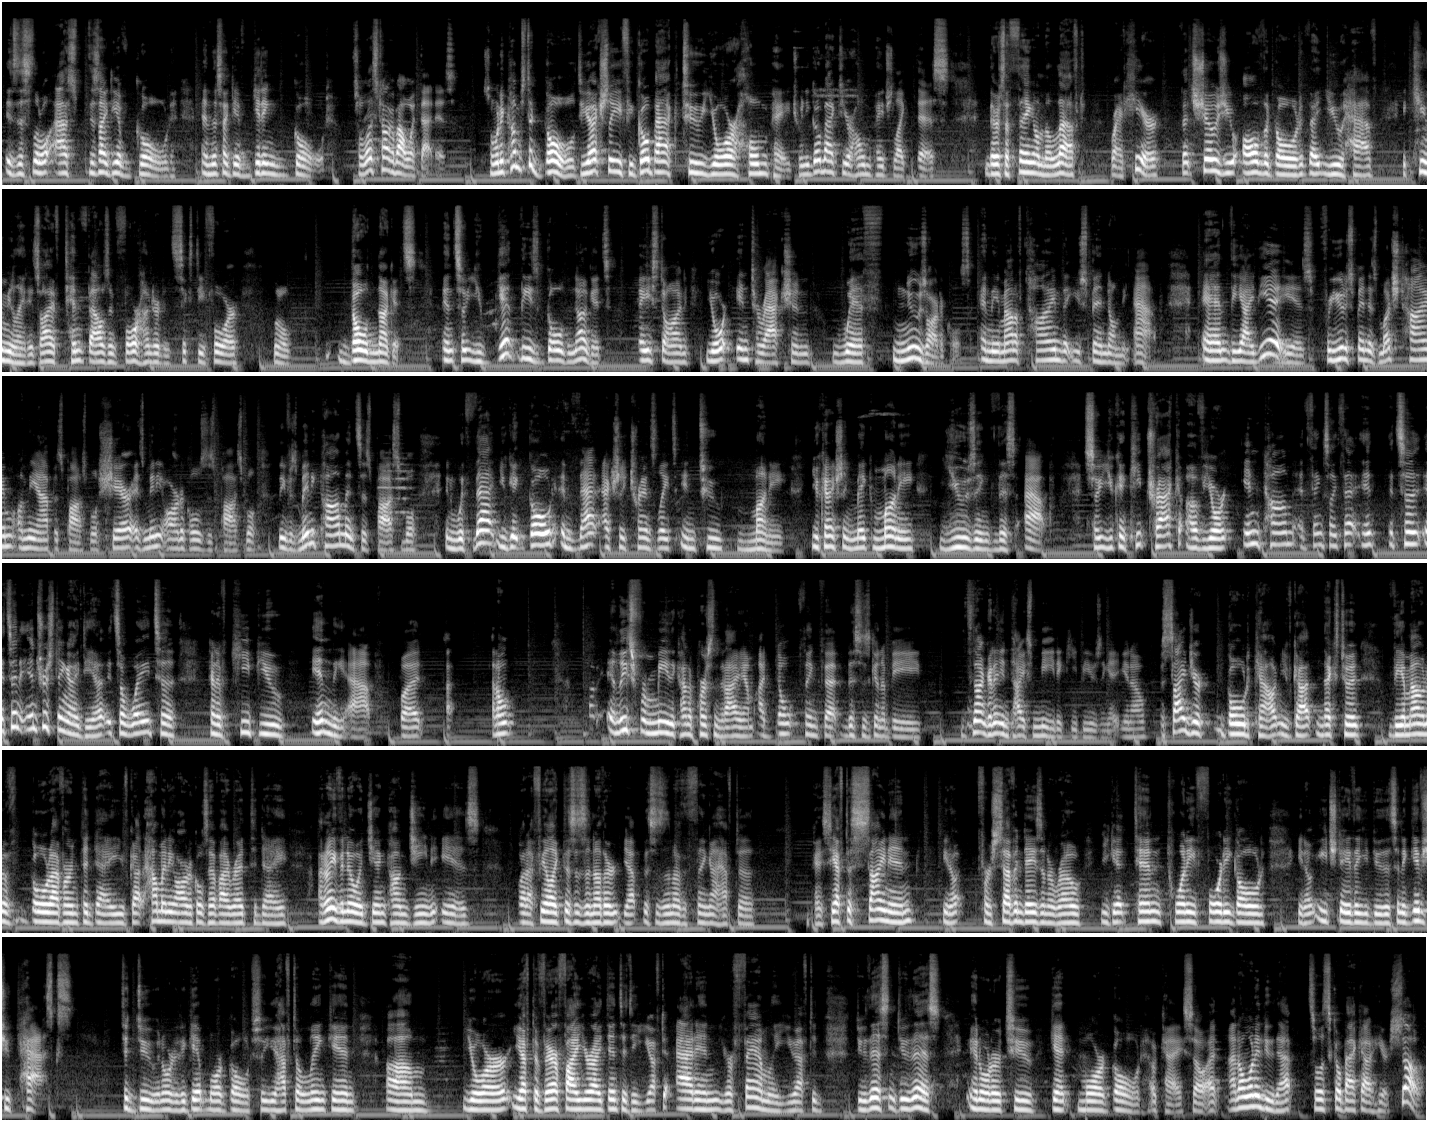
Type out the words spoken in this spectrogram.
is this little this idea of gold and this idea of getting gold. So let's talk about what that is. So when it comes to gold, you actually, if you go back to your home page, when you go back to your home page like this, there's a thing on the left right here that shows you all the gold that you have accumulated. So I have 10,464 little gold nuggets. And so you get these gold nuggets based on your interaction with news articles and the amount of time that you spend on the app. And the idea is for you to spend as much time on the app as possible, share as many articles as possible, leave as many comments as possible. And with that, you get gold, and that actually translates into money. You can actually make money using this app. So you can keep track of your income and things like that. It, it's, a, it's an interesting idea. It's a way to kind of keep you in the app, but I, I don't at least for me, the kind of person that I am, I don't think that this is going to be, it's not going to entice me to keep using it, you know? Besides your gold count, you've got next to it the amount of gold I've earned today. You've got how many articles have I read today. I don't even know what Jiankang Gene is, but I feel like this is another, yep, this is another thing I have to, okay, so you have to sign in, you know, for seven days in a row. You get 10, 20, 40 gold, you know, each day that you do this, and it gives you tasks to do in order to get more gold. So you have to link in, um, your you have to verify your identity. You have to add in your family. You have to do this and do this in order to get more gold. Okay so I, I don't want to do that. So let's go back out here. So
